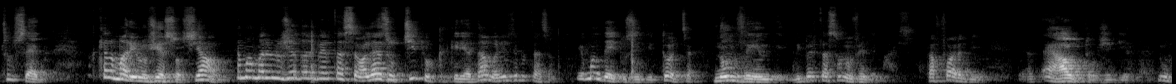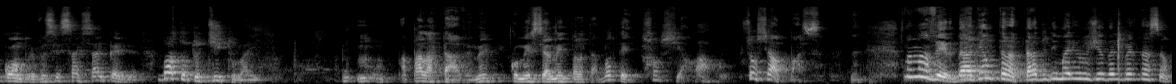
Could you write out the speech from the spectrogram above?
São cegos. Aquela mariologia social é uma mariologia da libertação. Aliás, o título que eu queria dar, Mariologia da Libertação. Eu mandei para os editores, não vende. Libertação não vende mais. Está fora de... É alto hoje em dia. Não compra, você sai, sai perdendo. Bota outro título aí palatável, né? comercialmente palatável. Botei, social. Ah, social passa. Né? Mas, na verdade, é um tratado de Mariologia da Libertação.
